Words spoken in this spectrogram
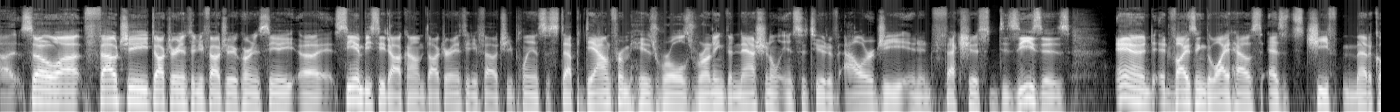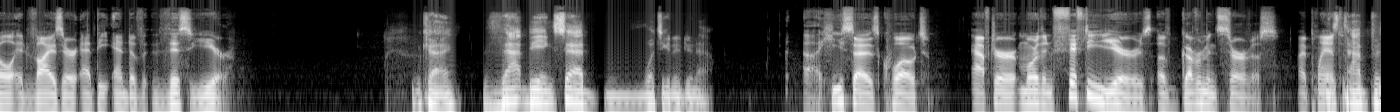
Uh, so uh, Fauci, Dr. Anthony Fauci, according to C- uh, CNBC.com, Dr. Anthony Fauci plans to step down from his roles running the National Institute of Allergy and Infectious Diseases and advising the White House as its chief medical advisor at the end of this year. Okay. That being said, what's he going to do now? Uh, he says, "quote After more than 50 years of government service, I plan It's to time for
